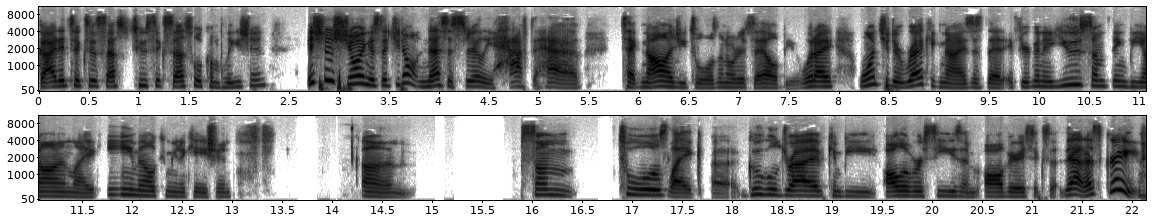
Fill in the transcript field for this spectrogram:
guided to success to successful completion. It's just showing us that you don't necessarily have to have technology tools in order to help you. What i want you to recognize is that if you're going to use something beyond like email communication um some tools like uh, Google Drive can be all overseas and all very successful. Yeah, that's great.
